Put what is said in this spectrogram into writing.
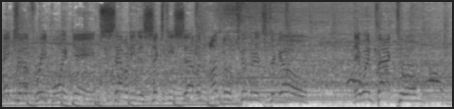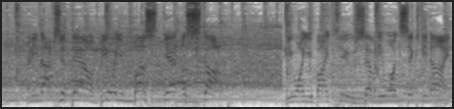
makes it a three-point game, 70 to 67, under two minutes to go. They went back to him, and he knocks it down. BYU must get a stop. BYU by two, 71 69.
